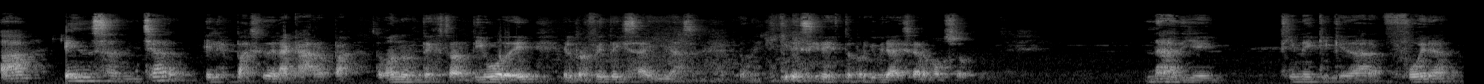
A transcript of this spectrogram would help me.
a ensanchar el espacio de la carpa, tomando un texto antiguo de el profeta Isaías. ¿Qué quiere decir esto? Porque mira, es hermoso Nadie tiene que quedar fuera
